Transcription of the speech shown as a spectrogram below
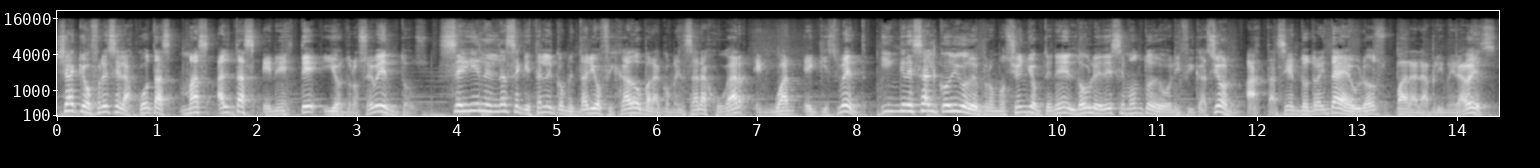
ya que ofrece las cuotas más altas en este y otros eventos. Seguí el enlace que está en el comentario fijado para comenzar a jugar en OneXBet. Ingresa el código de promoción y obtener el doble de ese monto de bonificación hasta 130 euros para la primera vez.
